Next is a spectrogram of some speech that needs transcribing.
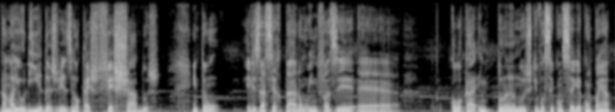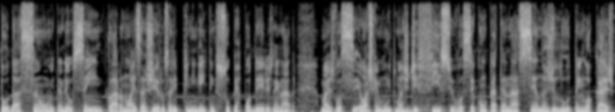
na maioria das vezes em locais fechados. Então eles acertaram em fazer é, colocar em planos que você consegue acompanhar toda a ação, entendeu? Sem, claro, não há exageros ali, porque ninguém tem superpoderes nem nada. Mas você, eu acho que é muito mais difícil você concatenar cenas de luta em locais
